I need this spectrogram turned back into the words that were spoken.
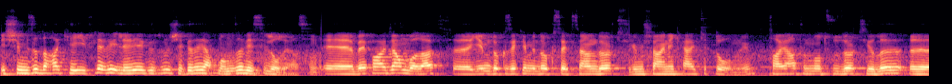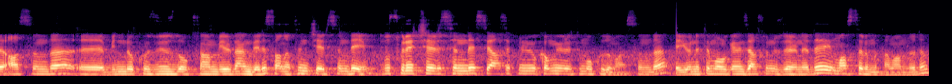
işimizi daha keyifli ve ileriye götürür şekilde yapmamıza vesile oluyor aslında. E, Vefa Can Bolat, e, 29 Ekim 1984 Gümüşhane Kelkit doğumluyum. Hayatımın 34 yılı e, aslında e, 1991'den beri sanatın içerisindeyim. Bu süreç içerisinde siyaset bilimi kamu yönetimi okudum aslında. E, yönetim organizasyon üzerine de master'ımı tamamladım.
